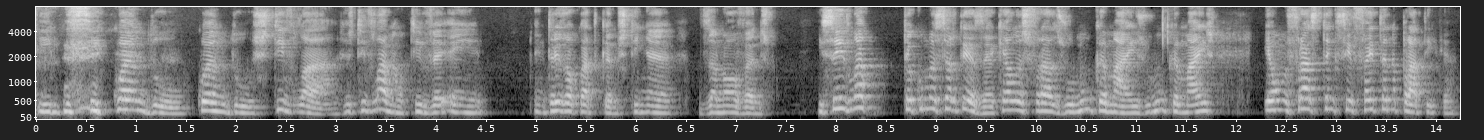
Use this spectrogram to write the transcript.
E, e, quando, quando estive lá, estive lá não, estive em, em três ou quatro campos, tinha 19 anos, e saí de lá com uma certeza, aquelas frases, o nunca mais, o nunca mais, é uma frase que tem que ser feita na prática.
